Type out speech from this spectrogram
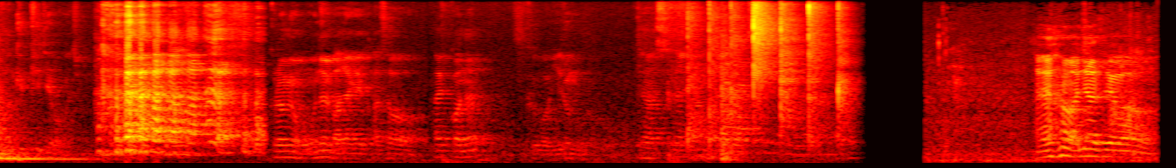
다큐 PD여가지고. 그러면 오늘 만약에 가서 할 거는 그거 이름 모르고. 고생하셨습니다. 좋겠습니다. 네, 안녕하세요.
